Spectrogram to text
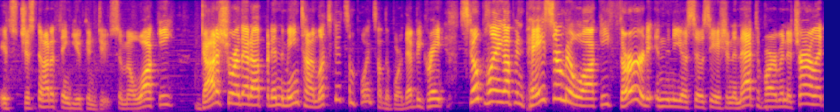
It's just not a thing you can do. So Milwaukee Got to shore that up. But in the meantime, let's get some points on the board. That'd be great. Still playing up in pace are Milwaukee, third in the Neo Association in that department. At Charlotte,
